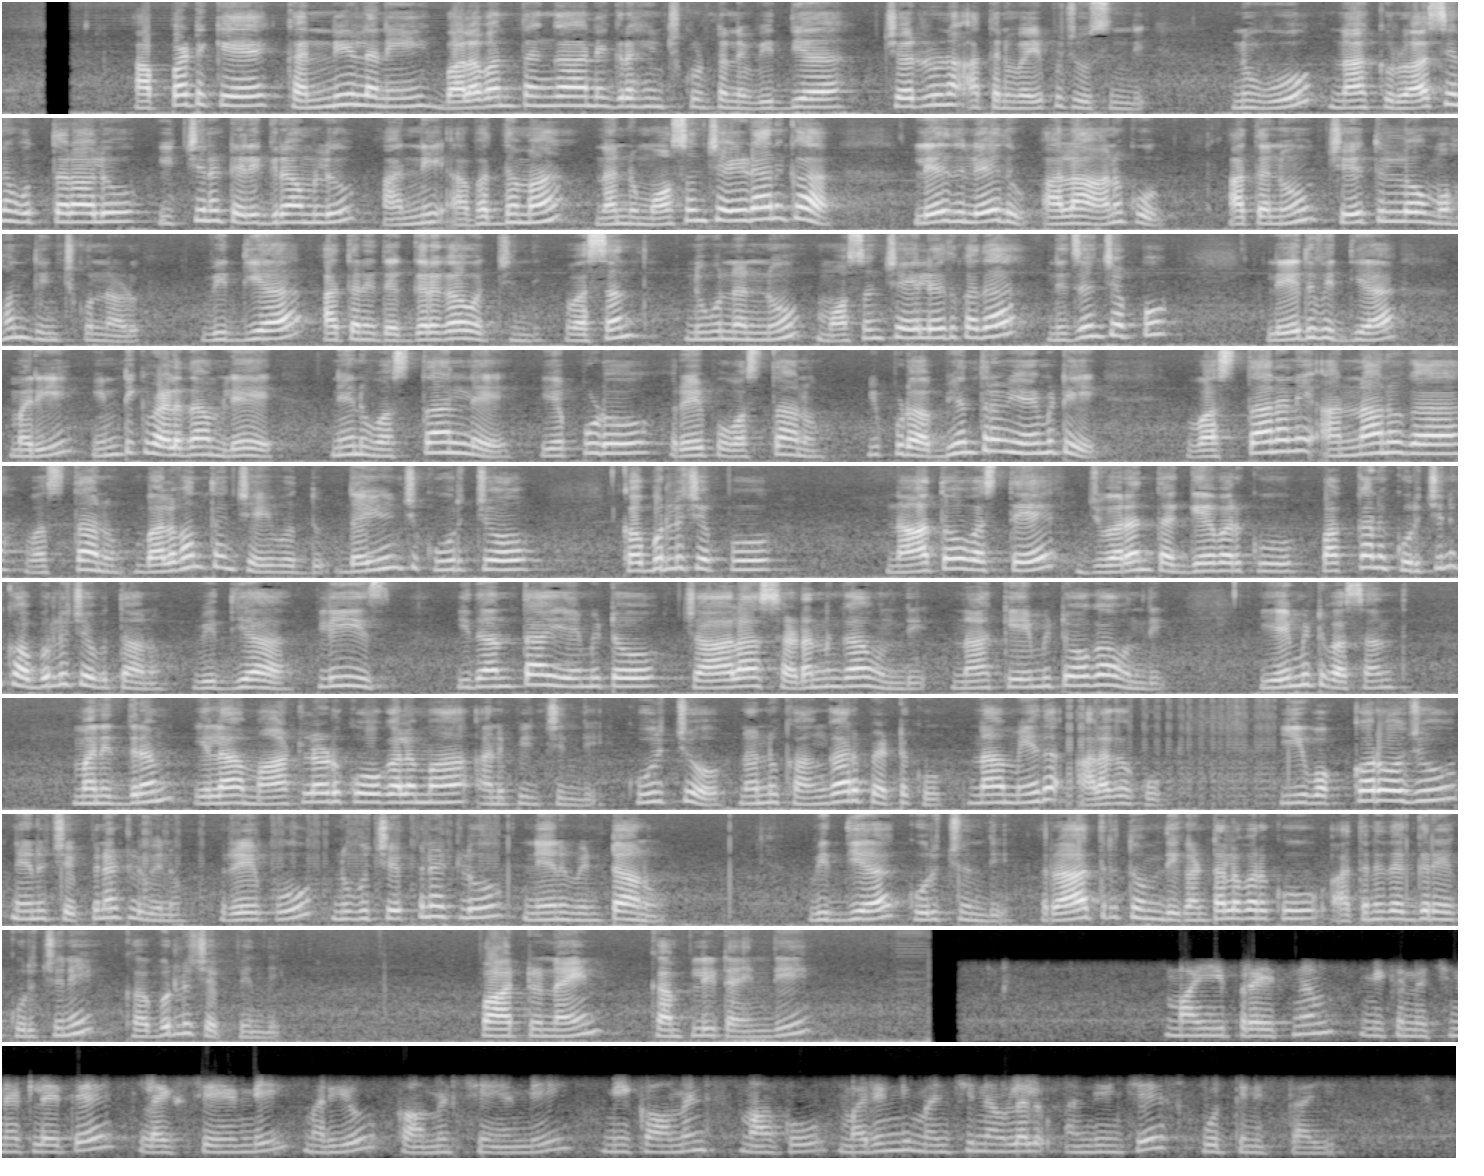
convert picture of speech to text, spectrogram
అప్పటికే కన్నీళ్ళని బలవంతంగా నిగ్రహించుకుంటున్న విద్య చర్రున అతని వైపు చూసింది. నువ్వు నాకు రాసిన ఉత్తరాలు ఇచ్చిన టెలిగ్రాములు అన్నీ అబద్ధమా? నన్ను మోసం చేయడానికా? లేదు లేదు అలా అనుకు. అతను చేతుల్లో మొహం దించుకున్నాడు. విద్య అతని దగ్గరగా వచ్చింది. వసంత్ నువ్వు నన్ను మోసం చేయలేదు కదా? నిజం చెప్పు. లేదు విద్య మరి ఇంటికి వెళదాంలే నేను వస్తానులే ఎప్పుడు? రేపు వస్తాను. ఇప్పుడు అభ్యంతరం ఏమిటి? వస్తానని అన్నానుగా. వస్తాను. బలవంతం చేయవద్దు. దయించి కూర్చో. కబుర్లు చెప్పు. నాతో వస్తే జ్వరం తగ్గే వరకు పక్కన కూర్చుని కబుర్లు చెబుతాను. విద్య ప్లీజ్. ఇదంతా ఏమిటో చాలా సడన్గా ఉంది. నాకేమిటోగా ఉంది? ఏమిటి వసంత్? మనిద్దరం ఇలా మాట్లాడుకోగలమా అనిపించింది. కూర్చో నన్ను కంగారు పెట్టకు. నా మీద అలగకు. ఈ ఒక్కరోజు నేను చెప్పినట్లు విను. రేపు నువ్వు చెప్పినట్లు నేను వింటాను. విద్య కూర్చుంది. రాత్రి తొమ్మిది గంటల వరకు అతని దగ్గరే కూర్చుని కబుర్లు చెప్పింది. పార్ట్ నైన్ కంప్లీట్ అయింది. మా ఈ ప్రయత్నం మీకు నచ్చినట్లయితే లైక్ చేయండి మరియు కామెంట్స్ చేయండి. మీ కామెంట్స్ మాకు మరిన్ని మంచి నవలలు అందించే స్ఫూర్తినిస్తాయి.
